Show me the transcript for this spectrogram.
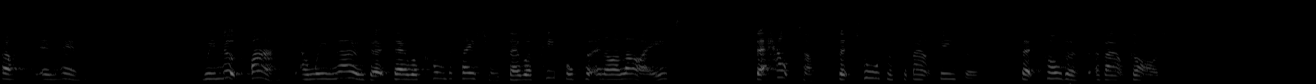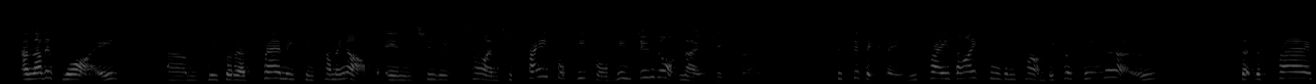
trust in Him. We look back and we know that there were conversations, there were people put in our lives that helped us, that taught us about Jesus, that told us about God. And that is why um, we've got a prayer meeting coming up in two weeks' time to pray for people who do not know Jesus specifically, we pray, Thy kingdom come, because we know that the prayers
